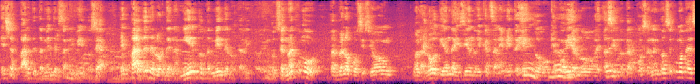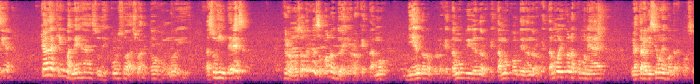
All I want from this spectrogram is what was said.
Eso es parte también del saneamiento, o sea, es parte del ordenamiento también de los territorios. Entonces, no es como tal vez la oposición o la LOTI anda diciendo y que el saneamiento es Sí, esto o que el no, gobierno está sí. haciendo tal cosa. ¿no? Entonces, como te decía, cada quien maneja su discurso a su antojo ¿no? y a sus intereses. Pero nosotros no somos los dueños, los que estamos viéndolo, los que estamos viviendo, los que estamos coordinando, los que estamos ahí con las comunidades. Nuestra visión es otra cosa,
